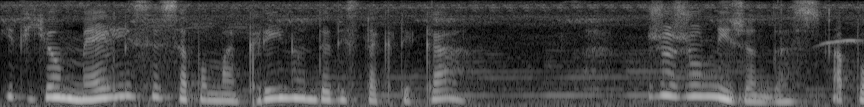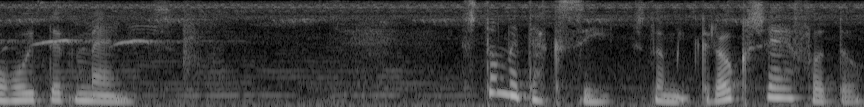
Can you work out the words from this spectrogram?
Οι δυο μέλισσες απομακρύνονται διστακτικά, ζουζουνίζοντας απογοητευμένες. Στο μεταξύ, στο μικρό ξέφωτο,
